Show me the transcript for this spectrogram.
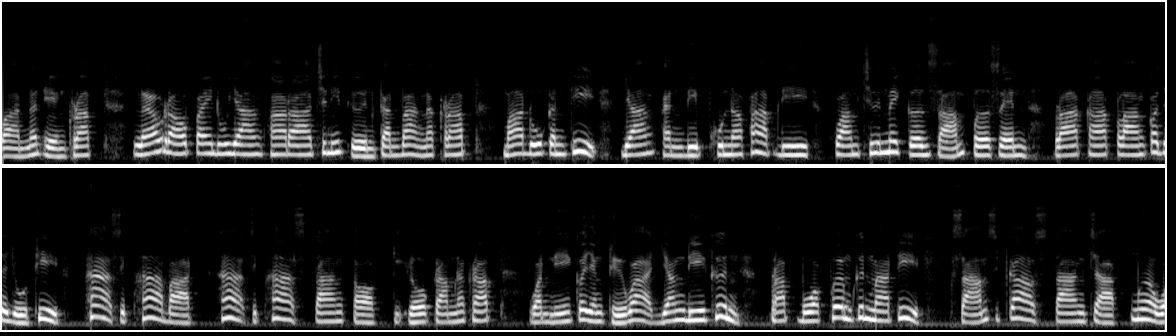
วานนั่นเองครับ แล้วเราไปดูยางพาราชนิดอื่นกันบ้างนะครับมาดูกันที่ยางแผ่นดิบคุณภาพดี ความชื้นไม่เกิน3%เปอร์เซ็นต์ราคากลางก็จะอยู่ที่ 55 บาท 55 สตางค์ต่อกิโลกรัมนะครับ วันนี้ก็ยังถือว่ายังดีขึ้น ปรับบวกเพิ่มขึ้นมาที่ 39 สตางค์จากเมื่อว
